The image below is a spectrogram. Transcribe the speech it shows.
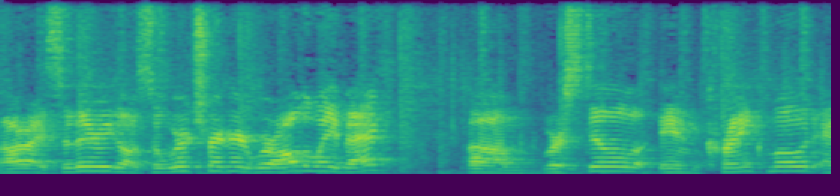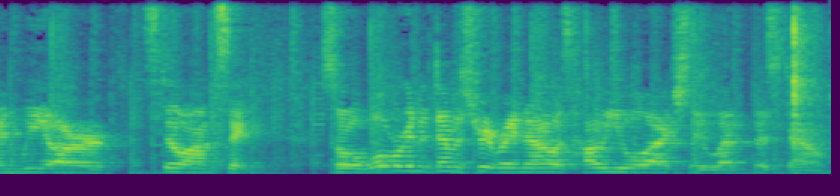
All right, so there we go. So we're triggered. We're all the way back. Um, we're still in crank mode, and we are still on safe. So what we're to demonstrate right now is how you will actually let this down.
